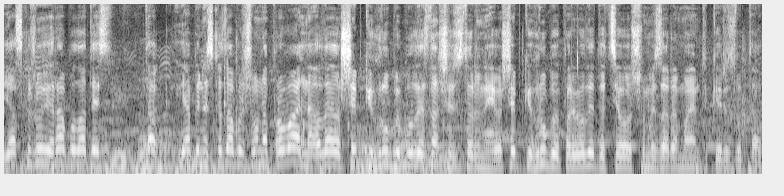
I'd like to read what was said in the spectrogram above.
Я скажу, гра була десь так. Я би не сказав, що вона провальна, але ошибки груби були з нашої сторони. Ошибки груби привели до цього, що ми зараз маємо такий результат.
